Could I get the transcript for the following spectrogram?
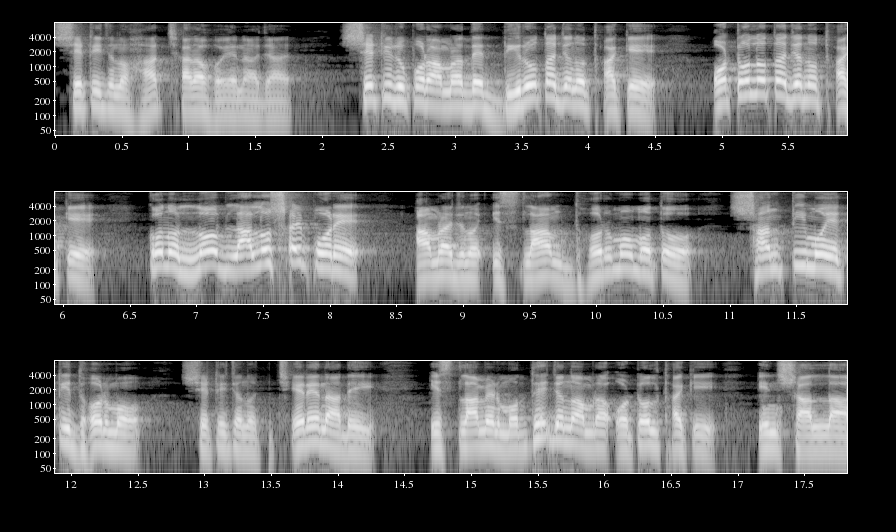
সেটি যেন হাত ছাড়া হয়ে না যায়। সেটির উপর আমাদের দৃঢ়তা যেন থাকে, অটলতা যেন থাকে, কোনো লোভ লালসায় পড়ে, আমরা যেন ইসলাম ধর্ম মতো শান্তিময় একটি ধর্ম, সেটি যেন ছেড়ে না দেই। ইসলামের মধ্যে যেন আমরা অটল থাকি ইনশাল্লাহ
